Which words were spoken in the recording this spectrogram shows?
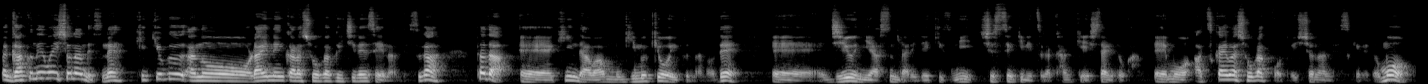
学年は一緒なんですね。結局、あの、来年から小学1年生なんですが、ただ、え、キンダーはもう義務教育なので、えー、自由に休んだりできずに出席率が関係したりとか、えー、もう扱いは小学校と一緒なんですけれども、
